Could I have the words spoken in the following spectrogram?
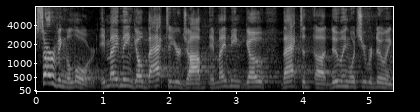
serving the Lord. It may mean go back to your job, it may mean go back to uh, doing what you were doing,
